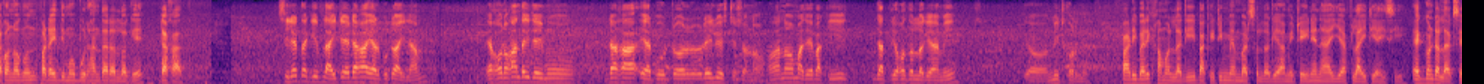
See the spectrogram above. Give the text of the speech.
এখন অগুন পাঠাই দিমু বুরহান তারার লগে ডাকাত। সিলেট থাকি ফ্লাইটে ঢাকা এয়ারপোর্টে আইলাম। এখন ওখান থেকে যাইমু ঢাকা এয়ারপোর্টর রেলওয়ে স্টেশনও ওখানেও মাঝে বাকি যাত্রীসকলের লগে আমি মিট করব পারিবারিক খামর লাগি বাকি টিম মেম্বার্সের লগে আমি ট্রেনে না আইয়া ফ্লাইটে আইছি। এক ঘণ্টা লাগছে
